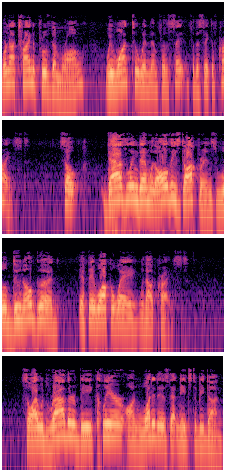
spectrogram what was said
We're not trying to prove them wrong. We want to win them for the sake, for the sake of Christ. So, dazzling them with all these doctrines will do no good if they walk away without Christ. So I would rather be clear on what it is that needs to be done.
